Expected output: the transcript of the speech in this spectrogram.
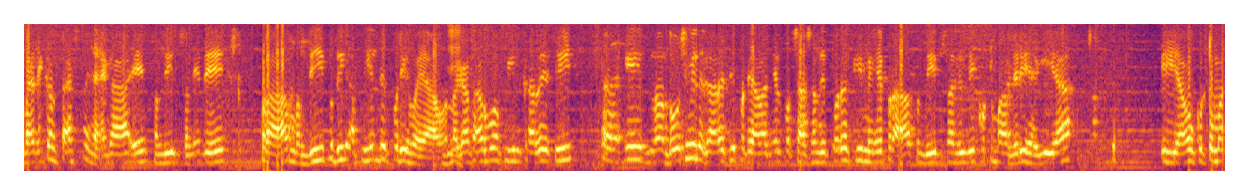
ਮੈਡੀਕਲ ਟੈਸਟ ਹੈਗਾ। ਇਹ ਸੰਦੀਪ ਸਨੀ ਦੇ ਭਰਾ ਮਨਦੀਪ ਦੀ ਅਪੀਲ ਦੇ ਉੱਪਰ ਹੀ ਹੋਇਆ। ਉਹ। ਲਗਾਤਾਰ ਉਹ ਅਪੀਲ ਕਰ ਰਹੇ ਸੀ ਇਹ ਦੋਸ਼ ਵੀ ਲਗਾ ਰਹੇ ਸੀ ਪਟਿਆਲਾ ਜੇਲ੍ਹ ਪ੍ਰਸ਼ਾਸਨ ਦੇ ਉੱਪਰ ਕਿ ਮੇਰੇ ਭਰਾ ਸੰਦੀਪ ਸਿੰਘ ਦੀ ਕੁੱਟਮਾਰ ਜਿਹੜੀ ਹੈਗੀ ਆ, ਕੀ ਆ, ਉਹ ਕੁੱਟਮਾਰ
